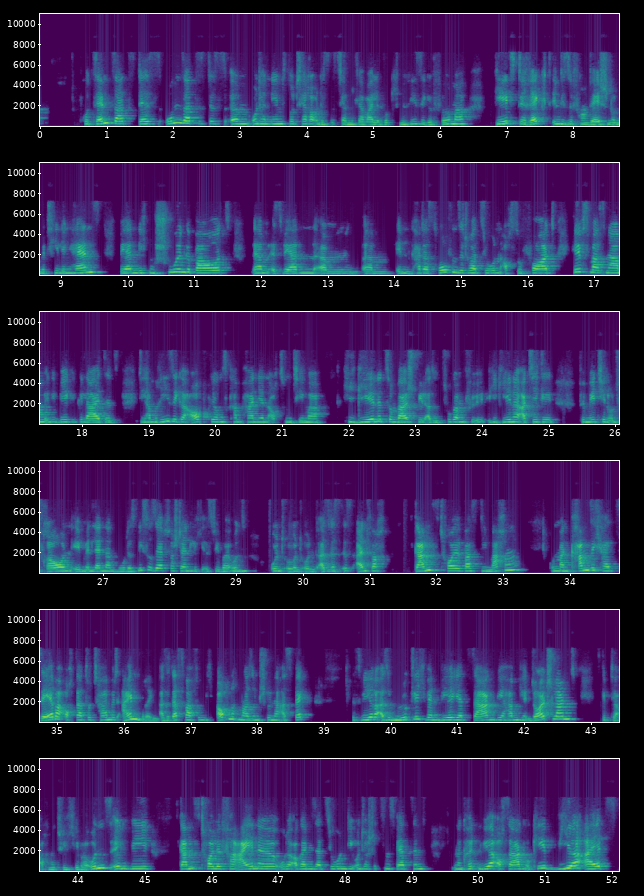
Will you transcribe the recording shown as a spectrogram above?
Prozentsatz des Umsatzes des ähm, Unternehmens doTERRA, und das ist ja mittlerweile wirklich eine riesige Firma, geht direkt in diese Foundation. Und mit Healing Hands werden nicht nur Schulen gebaut, ähm, es werden ähm, ähm, in Katastrophensituationen auch sofort Hilfsmaßnahmen in die Wege geleitet. Die haben riesige Aufklärungskampagnen auch zum Thema Hygiene zum Beispiel, also Zugang für Hygieneartikel für Mädchen und Frauen eben in Ländern, wo das nicht so selbstverständlich ist wie bei uns und, und, und. Also das ist einfach ganz toll, was die machen. Und man kann sich halt selber auch da total mit einbringen. Also das war für mich auch nochmal so ein schöner Aspekt. Es wäre also möglich, wenn wir jetzt sagen, wir haben hier in Deutschland, es gibt ja auch natürlich hier bei uns irgendwie ganz tolle Vereine oder Organisationen, die unterstützenswert sind. Und dann könnten wir auch sagen, okay, wir als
